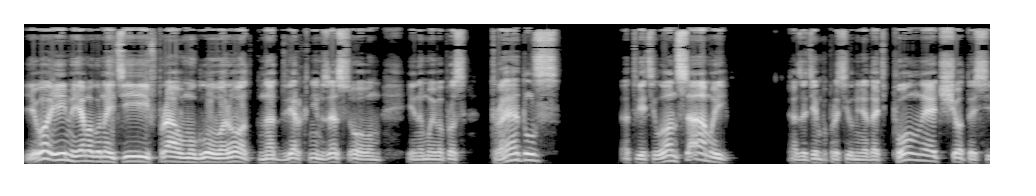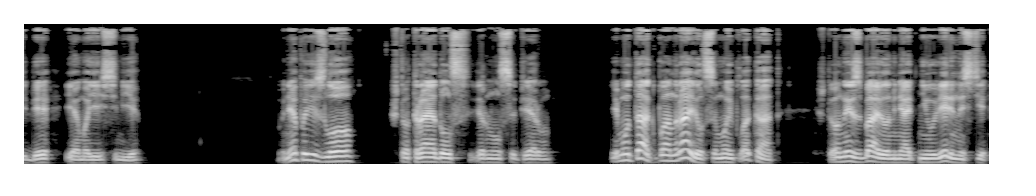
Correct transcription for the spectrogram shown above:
его имя я могу найти в правом углу ворот над верхним засовом, и на мой вопрос «Трэддлс?» ответил он самый, а затем попросил меня дать полный отчет о себе и о моей семье. Мне повезло, что Трэддлс вернулся первым. Ему так понравился мой плакат, что он избавил меня от неуверенности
